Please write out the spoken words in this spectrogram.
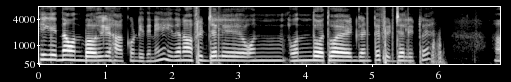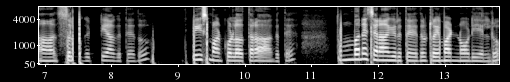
ಹೀಗೆ ಇದನ್ನ ಒಂದು ಬೌಲ್ಗೆ ಹಾಕ್ಕೊಂಡಿದ್ದೀನಿ ಇದನ್ನು ಫ್ರಿಡ್ಜಲ್ಲಿ ಒಂದು ಒಂದು ಅಥವಾ ಎರಡು ಗಂಟೆ ಫ್ರಿಡ್ಜಲ್ಲಿಟ್ಟರೆ ಸ್ವಲ್ಪ ಗಟ್ಟಿ ಆಗುತ್ತೆ ಅದು. ಪೀಸ್ ಮಾಡ್ಕೊಳ್ಳೋ ಥರ ಆಗುತ್ತೆ. ತುಂಬಾ ಚೆನ್ನಾಗಿರುತ್ತೆ ಇದು. ಟ್ರೈ ಮಾಡಿ ನೋಡಿ ಎಲ್ಲರೂ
